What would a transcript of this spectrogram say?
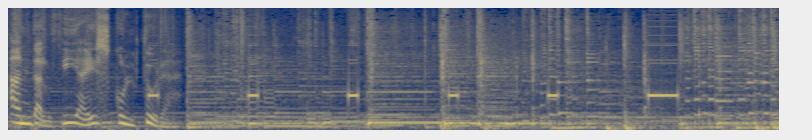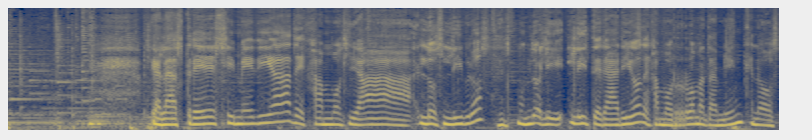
Andalucía es cultura. Y a las tres y media dejamos ya los libros del mundo literario, dejamos Roma también, que nos,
